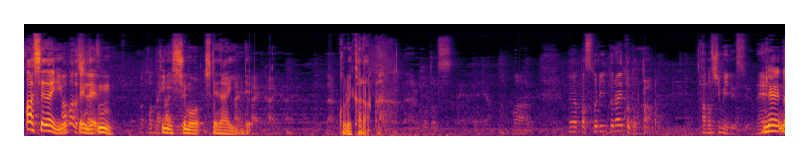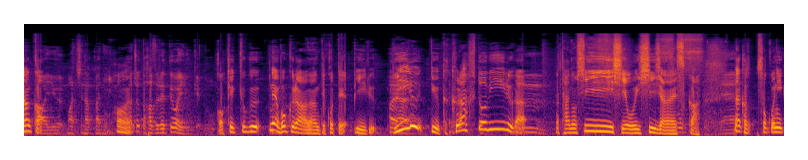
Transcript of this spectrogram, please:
あしてないよ。あまだしてない全然。うん。まあフィニッシュもしてないんで。はいはいはいはい。これからやっぱストリートライトとか楽しみですよね。ねなんか。ああいう街中に、はい。まあ、ちょっと外れてはいるけど。結局ね僕らなんてこってビール。はいはい。ビールっていうかクラフトビールがうん。楽しいし美味しいじゃないですか。そうっすよね。なんかそこに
